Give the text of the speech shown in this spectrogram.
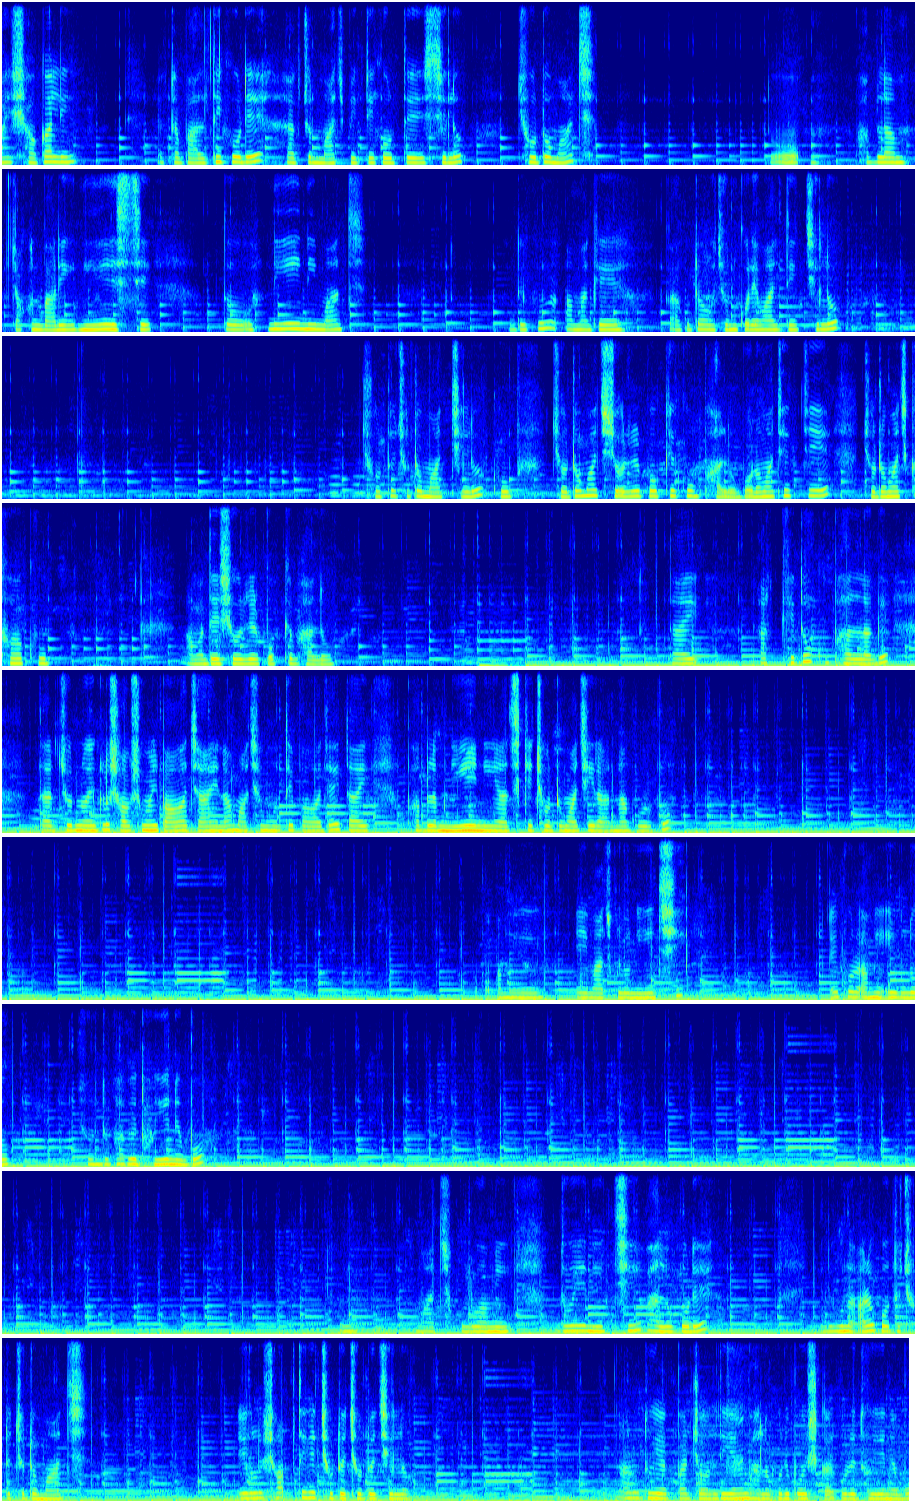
আজ সকালেই একটা বালতি করে একজন মাছ বিক্রি করতে এসেছিল, ছোট মাছ। তো ভাবলাম যখন বাড়ি নিয়ে এসছে, তো নিয়েই নি মাছ। দেখুন, আমাকে কাকুটা ওজন করে মাছ দিচ্ছিল। ছোট ছোট মাছ ছিল, খুব ছোট মাছ শরীরের পক্ষে খুব ভালো, বড় মাছের চেয়ে ছোট মাছ খাওয়া খুব আমাদের শরীরের পক্ষে ভালো। তাই আর খেতেও খুব ভালো লাগে। তার জন্য এগুলো সবসময় পাওয়া যায় না, মাছের মধ্যে পাওয়া যায়। তাই ভাবলাম নিয়ে নিয়ে আজকে ছোট মাছই রান্না করব। আমি এই মাছগুলো নিয়েছি। এরপর আমি এগুলো সুন্দরভাবে ধুয়ে নেব। মাছগুলো আমি ধুয়ে নিচ্ছি ভালো করে। দেখুন আরও কত ছোট ছোট মাছ। এগুলো সব থেকে ছোট ছোট ছিল। আরও দুই একবার জল দিয়ে আমি ভালো করে পরিষ্কার করে ধুয়ে নেব।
